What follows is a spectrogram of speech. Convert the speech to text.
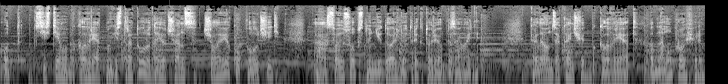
Вот система бакалавриат-магистратура дает шанс человеку получить а, свою собственную индивидуальную траекторию образования – когда он заканчивает бакалавриат по одному профилю,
